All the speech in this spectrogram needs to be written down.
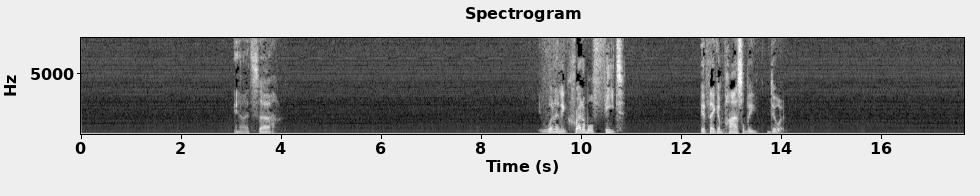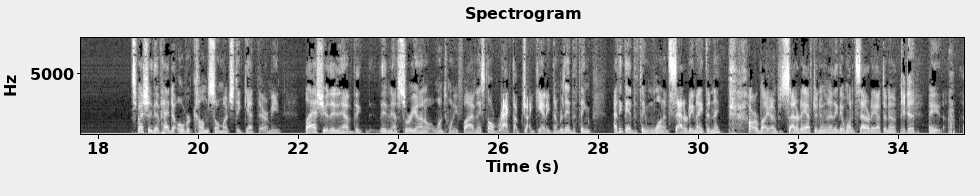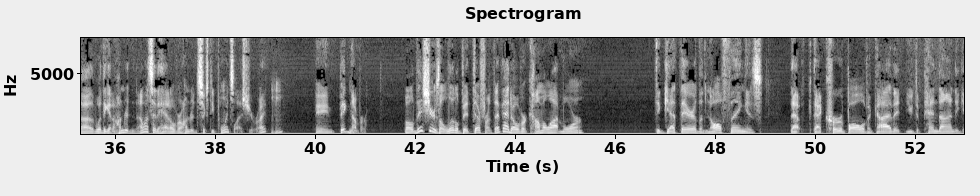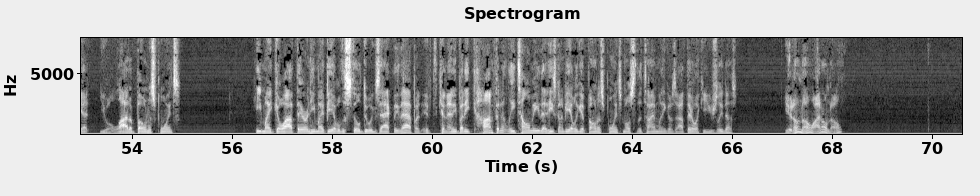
you know it's uh what an incredible feat if they can possibly do it. Especially they've had to overcome so much to get there. I mean last year they didn't have the they didn't have Suriano at 125 and they still racked up gigantic numbers. They had the thing I think they had the thing won on Saturday night, didn't they? or by uh, Saturday afternoon? I think they won it Saturday afternoon. They did. Hey, uh, what they get? 100? I want to say they had over 160 points last year, right? Mhm. A big number. Well, this year's a little bit different. They've had to overcome a lot more to get there. The Nolf thing is that that curveball of a guy that you depend on to get you a lot of bonus points he might go out there and he might be able to still do exactly that. But if can anybody confidently tell me that he's going to be able to get bonus points most of the time when he goes out there like he usually does? You don't know. I don't know.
